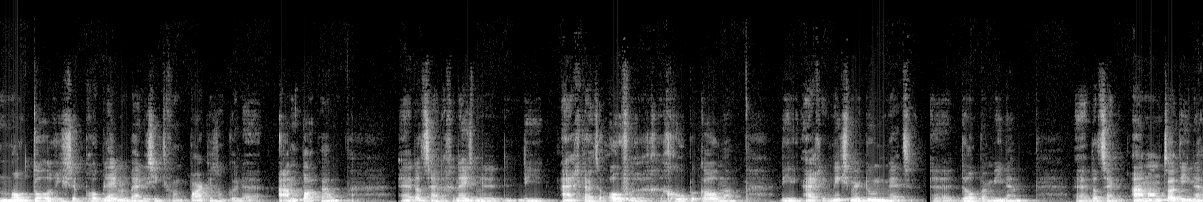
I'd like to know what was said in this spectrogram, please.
motorische problemen bij de ziekte van Parkinson kunnen aanpakken dat zijn de geneesmiddelen die eigenlijk uit de overige groepen komen, die eigenlijk niks meer doen met uh, dopamine. Uh, dat zijn amantadine.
